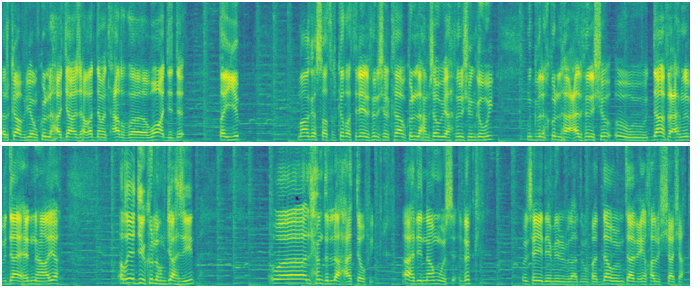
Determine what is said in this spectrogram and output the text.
ركاب اليوم كلها جاهزة قدمت عرض واجد. طيب ما قصرت ركضت لي ال finish الكتاب كلها مسوية finish قوي. مقبله كلها على ال finish ودافعة من البداية للنهاية. الرياجيل كلهم جاهزين. والحمد لله على التوفيق. أهدي الناموس لك ولسيدي أمير البلاد المفدى والمتابعين خلف الشاشات.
